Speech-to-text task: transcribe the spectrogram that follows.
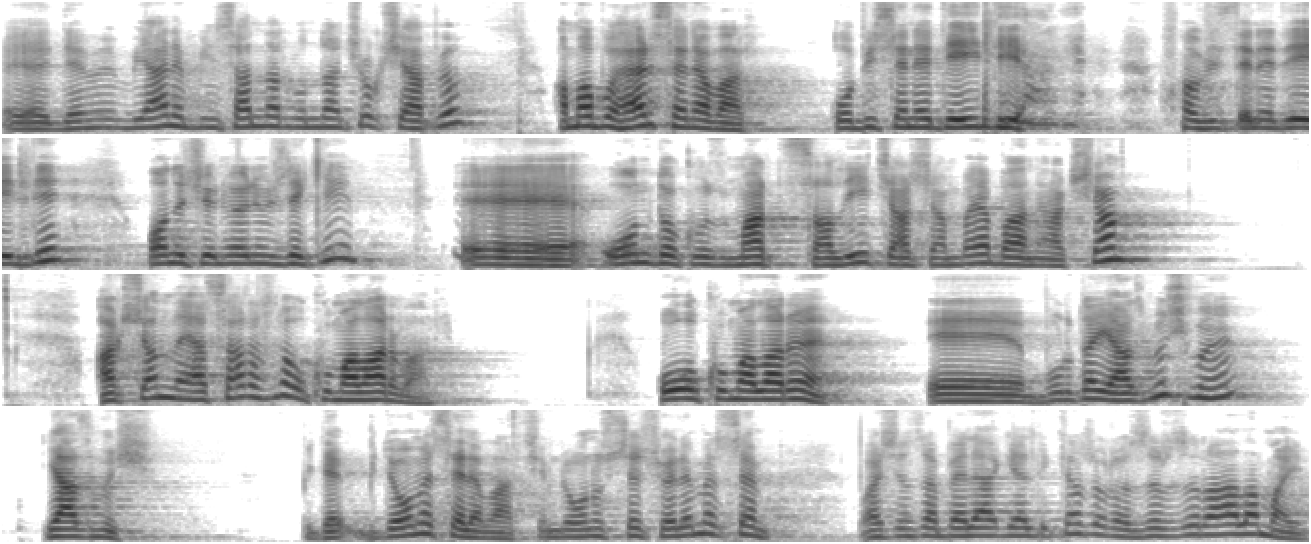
E, demin, yani insanlar bundan çok şey yapıyor. Ama bu her sene var. O bir sene değildi yani. o bir sene değildi. Onun için önümüzdeki e, 19 Mart Salı'yı çarşambaya bağlı akşam akşamla yatsı arasında okumalar var. O okumaları e, burada yazmış mı? Yazmış. Bir de, bir de o mesele var. Şimdi onu size söylemezsem başınıza bela geldikten sonra zır zır ağlamayın.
